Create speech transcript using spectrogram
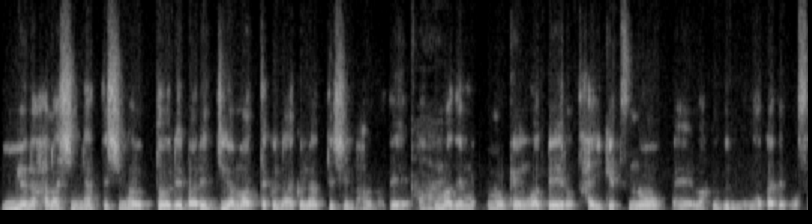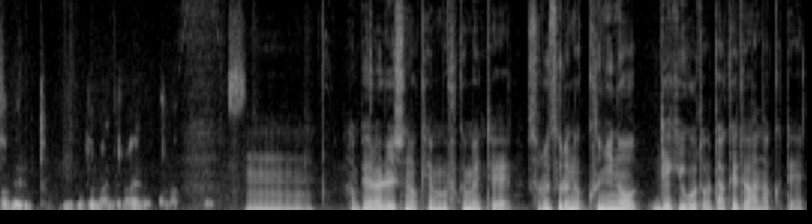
いうような話になってしまうと、レバレッジが全くなくなってしまうので、はい、あくまでもこの件は米ロ対決の、え枠組みの中で収めるということなんじゃないのかなと思います。うんベラルーシの件も含めて、それぞれの国の出来事だけではなくて、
